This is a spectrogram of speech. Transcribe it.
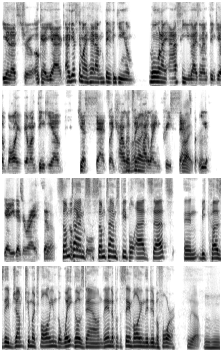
Yeah, that's true. Okay, yeah. I guess in my head, I'm thinking of well, when I ask you guys, and I'm thinking of volume, I'm thinking of just sets. Like how, That's like right. how do I increase sets? Right, but right. You, yeah, you guys are right. So Yeah. Sometimes, cool. sometimes people add sets, and because they've jumped too much volume, the weight goes down. They end up with the same volume they did before. Yeah. hmm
